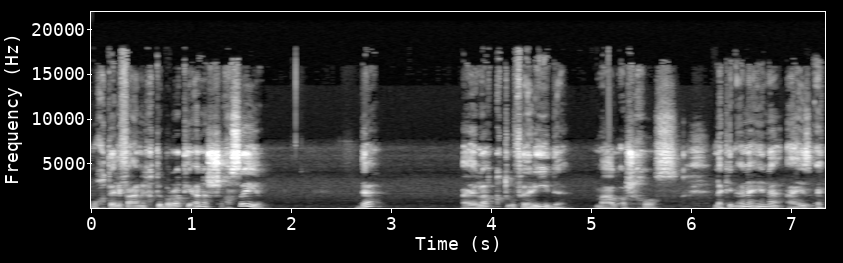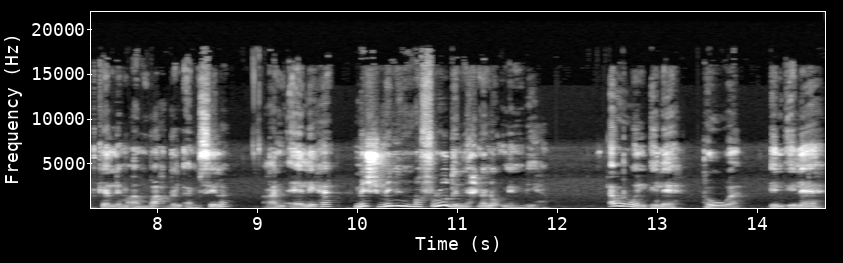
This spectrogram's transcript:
مختلفة عن اختباراتي أنا الشخصية. ده علاقته فريدة مع الأشخاص. لكن أنا هنا عايز أتكلم عن بعض الأمثلة عن آلهة مش من المفروض إن إحنا نؤمن بيها. أول إله هو الإله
